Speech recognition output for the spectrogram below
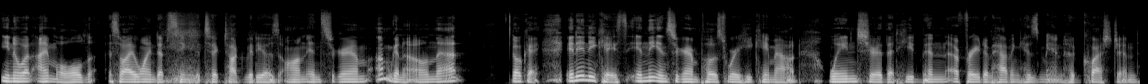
You know what? I'm old, so I wind up seeing the TikTok videos on Instagram. I'm gonna own that. Okay. In any case, in the Instagram post where he came out, Wayne shared that he'd been afraid of having his manhood questioned,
